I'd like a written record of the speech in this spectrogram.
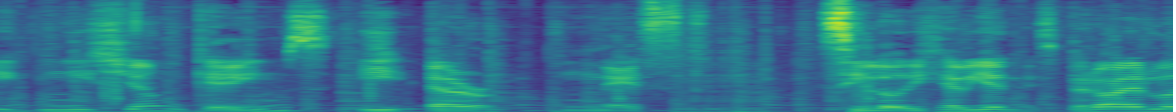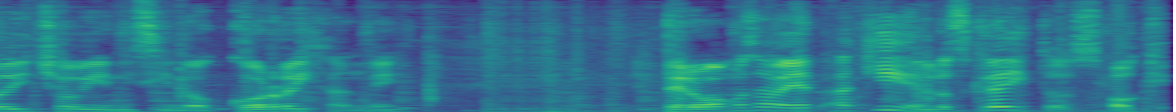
Ignition Games y Ernest. Si lo dije bien, espero haberlo dicho bien y si no, corríjanme. Pero vamos a ver aquí en los créditos. Ok,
